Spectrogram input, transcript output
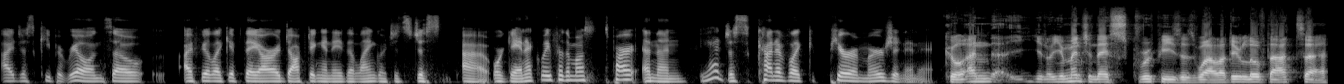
I just keep it real. And so I feel like if they are adopting any of the language, it's just uh, organically for the most part. And then, yeah, just kind of like pure immersion in it. Cool. And uh, you know, you mentioned their scroopies as well. I do love that. Uh,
